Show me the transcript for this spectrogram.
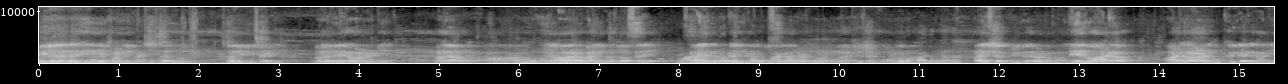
పిల్లలందరికీ ఇది చెప్పండి మంచి చదువు చదివించండి. వాళ్ళ వెనుకబడండి వాళ్ళ ఆహార పని వద్దు అసలే సాయంత్రం పూట ఎందుకంటే పుస్తకాలు పట్టుకోవడమా, ట్యూషన్ పోవడమా, పరీక్షలకు ప్రిపేర్ అవ్వడమా లేదు ఆట ఆటలు ఆడడం క్రికెట్ కానీ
